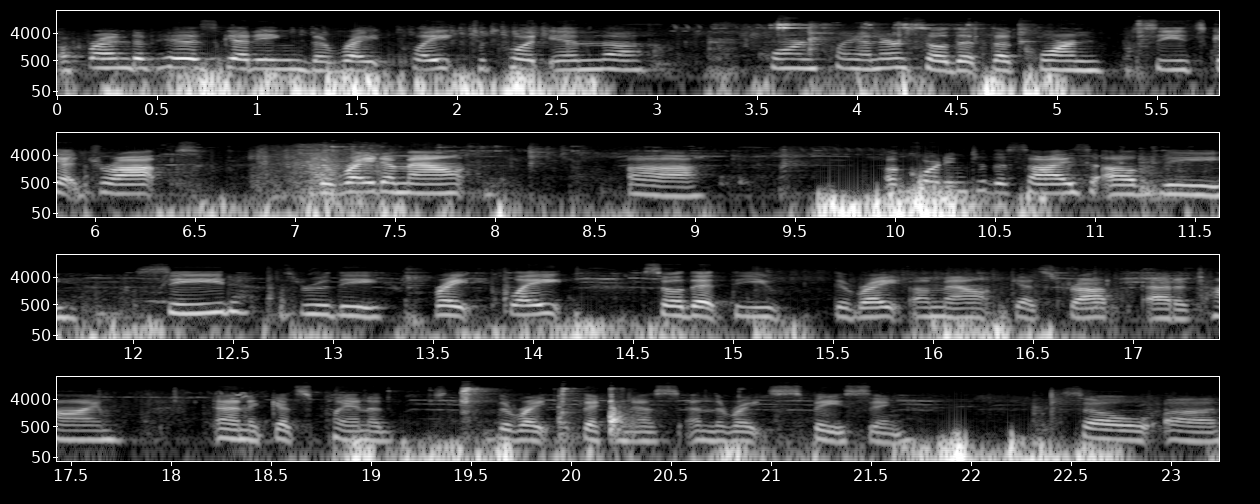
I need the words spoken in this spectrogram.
a friend of his getting the right plate to put in the corn planter so that the corn seeds get dropped the right amount uh, according to the size of the seed through the right plate so that the, the right amount gets dropped at a time and it gets planted the right thickness and the right spacing. So uh,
